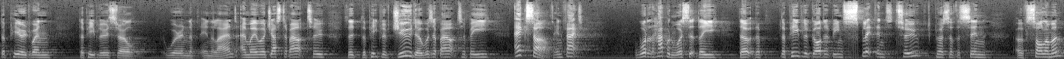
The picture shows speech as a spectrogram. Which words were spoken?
the period when the people of Israel were in the, in the land, and we were just about to, the, the people of Judah was about to be exiled. In fact, what had happened was that the, the, the, the people of God had been split into two because of the sin of Solomon,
